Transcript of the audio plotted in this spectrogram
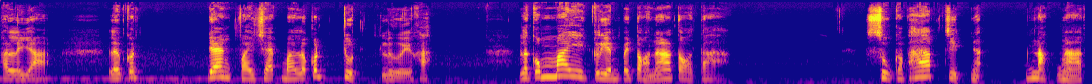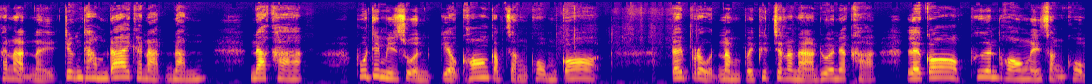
ภรรยา แล้วก็แย่งไฟแช็กมาแล้วก็จุดเลยค่ะ แล้วก็ไหม้เกลียมไปต่อหน้าต่อตา สุขภาพจิตเนี่ย หนักหนาขนาดไหนจึงทำได้ขนาดนั้นนะคะ ผู้ที่มีส่วนเกี่ยวข้องกับสังคมก็ได้โปรดนำไปพิจารณาด้วยนะคะ แล้วก็เพื่อนพ้องในสังคม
